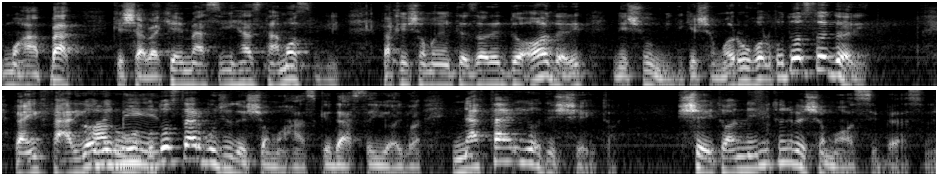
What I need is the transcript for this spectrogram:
محبت که شبکه مسیحی هست تماس می‌گیرید. وقتی شما انتظار دعا دارید نشون میدی که شما روح القدس رو دارید. و این فریاد روح. القدس در وجود شما هست که دست یاری با نه فریاد شیطان. شیطان نمی‌تونه به شما آسیب برسونه.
